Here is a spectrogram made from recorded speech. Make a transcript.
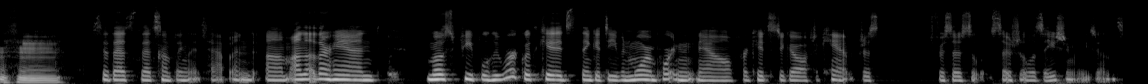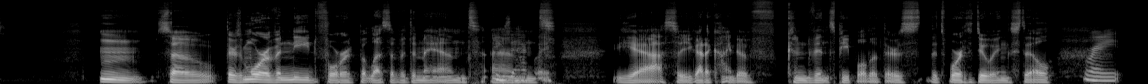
Mm-hmm. So that's that's something that's happened. Um, on the other hand, most people who work with kids think it's even more important now for kids to go off to camp just for social socialization reasons. Mm, so there's more of a need for it, but less of a demand. And exactly. Yeah, so you got to kind of convince people that there's that's worth doing still. Right.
